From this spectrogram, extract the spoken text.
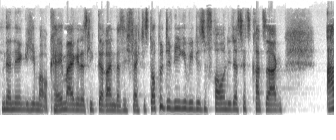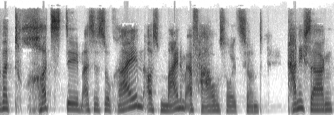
Und dann denke ich immer, okay, Maike, das liegt daran, dass ich vielleicht das Doppelte wiege wie diese Frauen, die das jetzt gerade sagen. Aber trotzdem, also so rein aus meinem Erfahrungshorizont, kann ich sagen,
